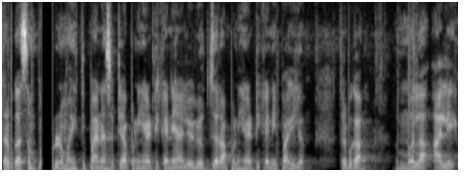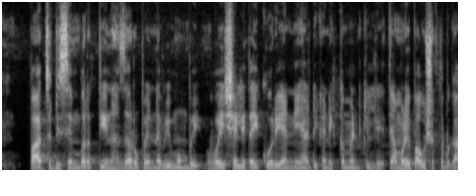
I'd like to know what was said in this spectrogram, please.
तर बघा संपूर्ण माहिती पाहण्यासाठी आपण ह्या ठिकाणी आलेलो आहोत. जर आपण ह्या ठिकाणी पाहिलं तर बघा मला आले पाच डिसेंबर तीन हजार रुपये नवी मुंबई वैशालीताई कोरे यांनी या ठिकाणी कमेंट केली आहे. त्यामुळे पाहू शकता बघा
